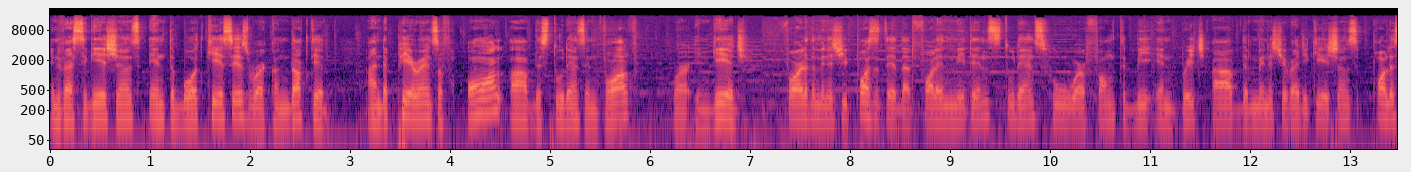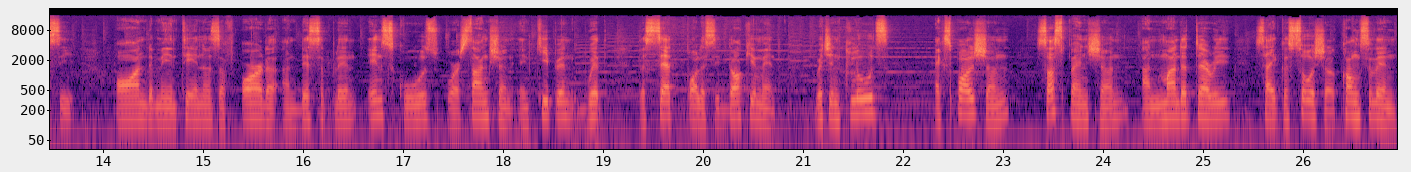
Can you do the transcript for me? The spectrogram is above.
Investigations into both cases were conducted and the parents of all of the students involved were engaged. Further, the ministry posited that following meetings, students who were found to be in breach of the Ministry of Education's policy on the maintenance of order and discipline in schools were sanctioned in keeping with the set policy document, which includes expulsion, suspension, and mandatory psychosocial counseling.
